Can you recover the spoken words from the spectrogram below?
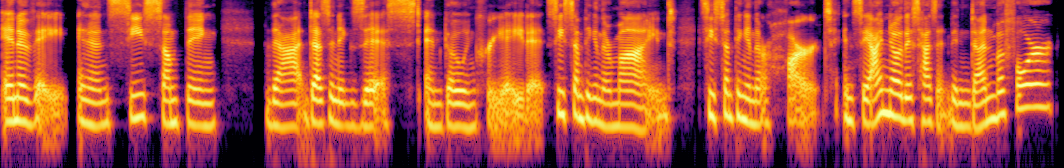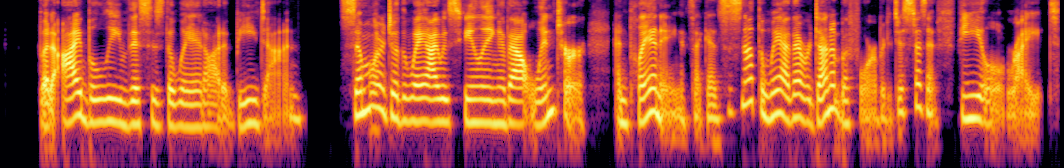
innovate and see something that doesn't exist and go and create it, see something in their mind, see something in their heart, and say, I know this hasn't been done before, but I believe this is the way it ought to be done. Similar to the way I was feeling about winter and planning. It's like, this is not the way I've ever done it before, but it just doesn't feel right.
